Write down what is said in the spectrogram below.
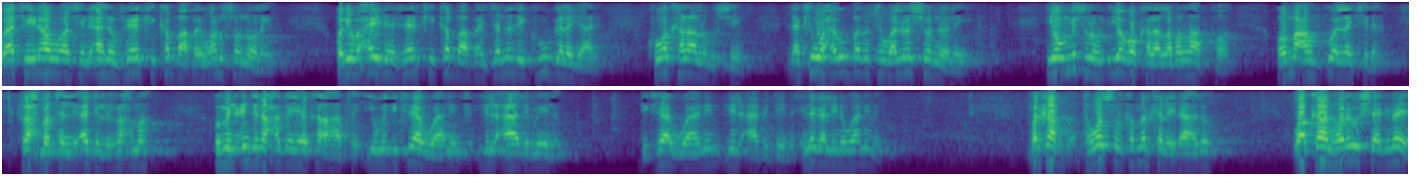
waataynaahu waasin ahlahu reerkii ka baabay. Waan u soo noolayn. Qolyo waxay dhaheen reerkii ka baabay. Jannaday kuu gelayaan kuwo kalaa lagu siin. Laakiin waxay u badan waa loo soo nooleeyey iyo miluhum iyagoo kale laba laabkood. Oo macahum kuwa la jira. Raxmatan liajli raxma oo min cindinaa xaggaya ka ahaatay. Iyo wadikraa waanin lilcaalimiina dikraa waanin lilcaabidiina. Inagaa lina waaninay. Marka tawasulka marka la yidhaahdo waa kaan horey u sheegnay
